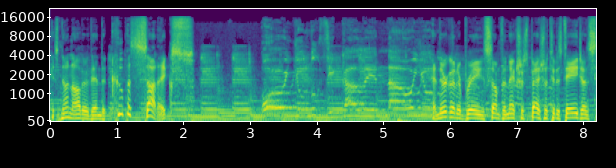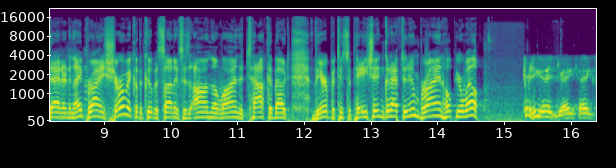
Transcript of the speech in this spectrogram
is none other than the Kubasonics. And they're going to bring something extra special to the stage on Saturday night. Brian Sherwick of the Kubasonics is on the line to talk about their participation. Good afternoon, Brian. Hope you're well. Pretty good, Greg. Thanks.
